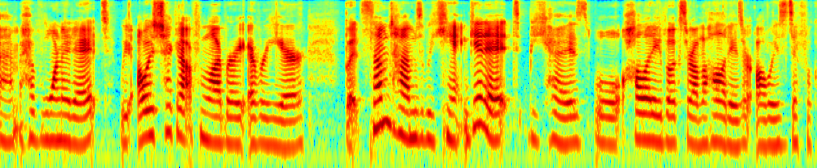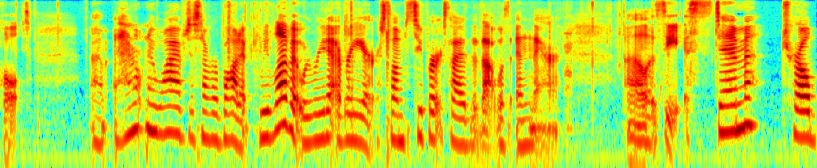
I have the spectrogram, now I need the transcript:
um, have wanted it. We always check it out from the library every year, but sometimes we can't get it because, well, holiday books around the holidays are always difficult. Um, and I don't know why I've just never bought it. We love it. We read it every year. So I'm super excited that that was in there. Uh, let's see. STEM Trail,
